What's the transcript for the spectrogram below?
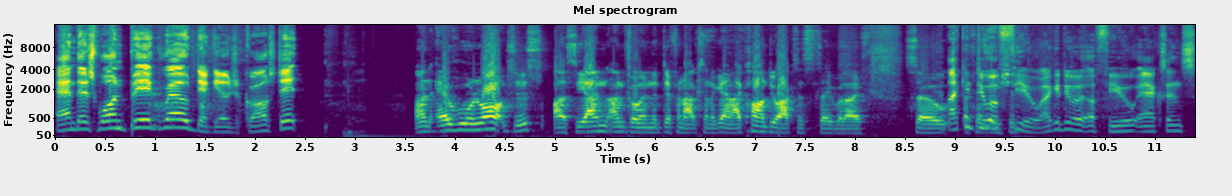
and there's one big road that goes across it. and everyone likes this. I see. I'm I'm going a different accent again. I can't do accents to save my life, so I can think do a should- few. I can do a, a few accents,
